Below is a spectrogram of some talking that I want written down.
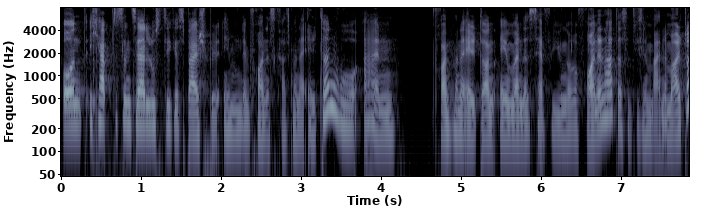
Und ich habe das ein sehr lustiges Beispiel in dem Freundeskreis meiner Eltern, wo ein Freund meiner Eltern eben eine sehr viel jüngere Freundin hat, also die ist in meinem Alter.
